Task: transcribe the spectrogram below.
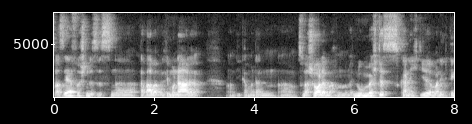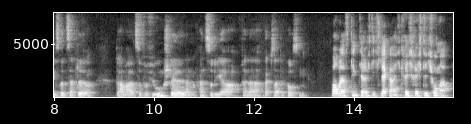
was sehr erfrischendes ist eine Rhabarber mit Limonade. Und die kann man dann äh, zu einer Schorle machen. Und wenn du möchtest, kann ich dir meine Lieblingsrezepte da mal zur Verfügung stellen. Dann kannst du die ja auf deiner Webseite posten. Wow, das klingt ja richtig lecker. Ich kriege richtig Hunger.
